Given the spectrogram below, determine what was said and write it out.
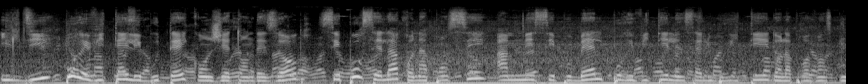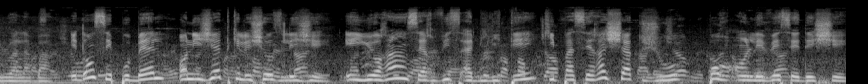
Il dit, pour éviter les bouteilles qu'on jette en désordre, c'est pour cela qu'on a pensé amener ces poubelles pour éviter l'insalubrité dans la province du Lualaba. Et dans ces poubelles, on y jette quelque chose léger. Et il y aura un service habilité qui passera chaque jour pour enlever ces déchets.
